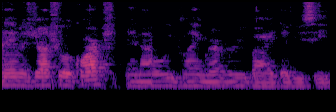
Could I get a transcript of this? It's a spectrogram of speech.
name is Joshua Quach, and I will be playing Reverie by W.C.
